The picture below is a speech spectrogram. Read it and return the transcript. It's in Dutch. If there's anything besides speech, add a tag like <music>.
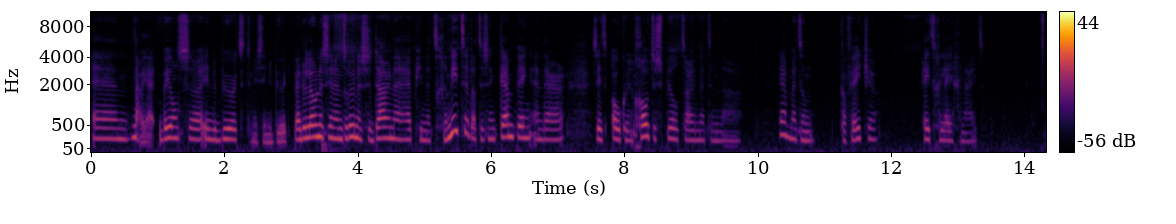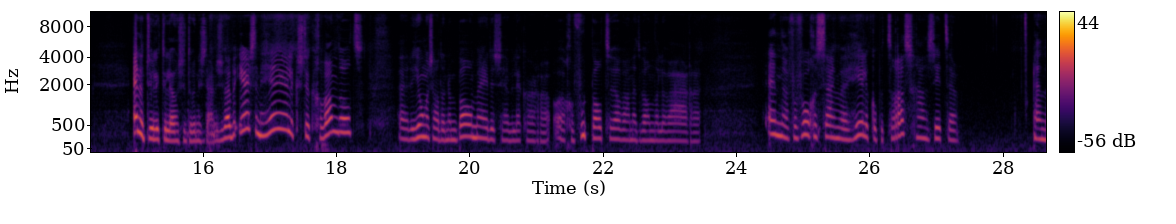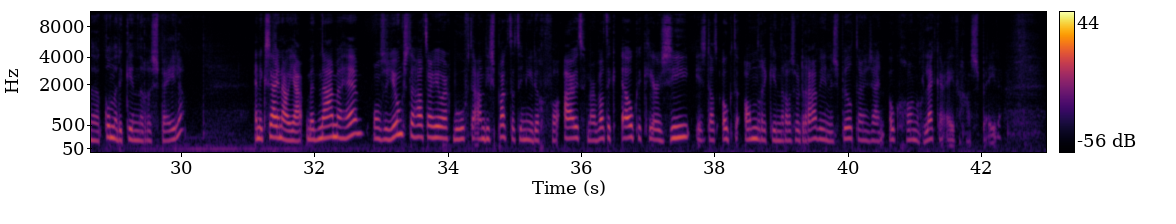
En nou ja, bij ons uh, in de buurt, tenminste in de buurt, bij de Lonussen en Drunense Duinen heb je het genieten. Dat is een camping en daar zit ook een grote speeltuin met een, uh, ja, met een cafeetje, eetgelegenheid. En natuurlijk de Loonse Drunense Duinen. Dus we hebben eerst een heerlijk stuk gewandeld. Uh, de jongens hadden een bal mee, dus ze hebben lekker gevoetbald terwijl we aan het wandelen waren. En vervolgens zijn we heerlijk op het terras gaan zitten. En uh, konden de kinderen spelen. En ik zei nou ja, met name hè, onze jongste had daar heel erg behoefte aan. Die sprak dat in ieder geval uit. Maar wat ik elke keer zie, is dat ook de andere kinderen, zodra we in een speeltuin zijn, ook gewoon nog lekker even gaan spelen.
